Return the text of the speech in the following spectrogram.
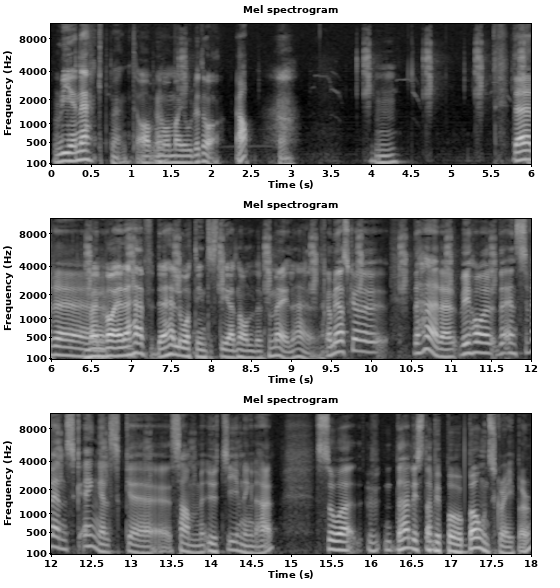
reenactment av Ja. vad man gjorde då. Ja. Mm. Där, eh, Men vad är det här? för- Det här låter inte stenålder för mig. Det här. Ja, men jag ska, det här är, vi har det är en svensk-engelsk eh, samutgivning det här. Så där lyssnar vi på Bone Scraper.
